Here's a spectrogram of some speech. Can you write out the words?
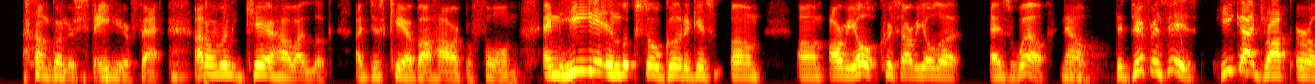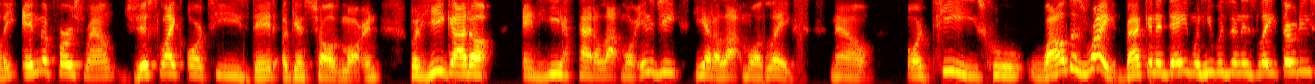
I'm going to stay here fat. I don't really care how I look. I just care about how I perform. And he didn't look so good against um um Arreola, Chris Arreola as well. Now, no. the difference is he got dropped early in the first round, just like Ortiz did against Charles Martin, but he got up and he had a lot more energy. He had a lot more legs. Now, Ortiz, who Wilder's right, back in the day when he was in his late 30s,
